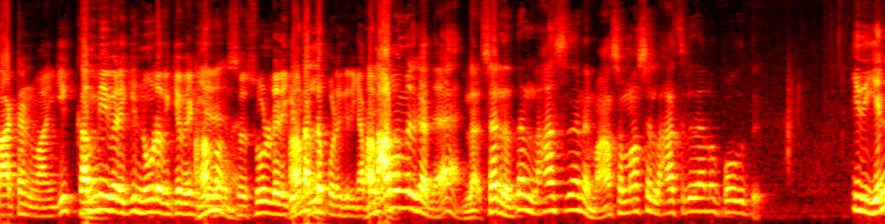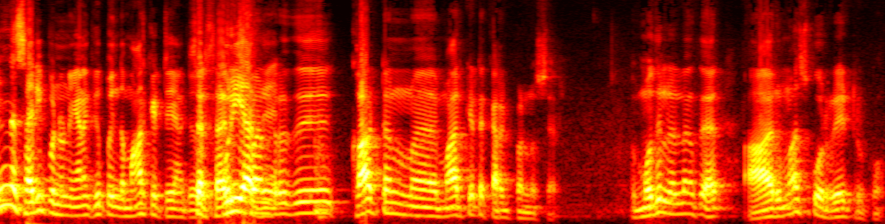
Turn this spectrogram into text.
காட்டன் வாங்கி கம்மி விலைக்கு நூலை விற்க வேண்டிய சூழ்நிலைக்கு. தள்ளப்படுகிறீங்க. அப்ப. லாபம் இருக்காத இல்ல சார் அதுதான் லாஸ் தானே. மாசம் மாசம் லாஸ்ல தானே போகுது. இது என்ன சரி பண்ணணும்? எனக்கு இப்ப இந்த மார்க்கெட் சார் எனக்கு சரி புரியாது. பண்றது காட்டன் மார்க்கெட்டை கரெக்ட் பண்ணும் சார். முதல்ல எல்லாம் சார் ஆறு மாசத்துக்கு ஒரு ரேட் இருக்கும்.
